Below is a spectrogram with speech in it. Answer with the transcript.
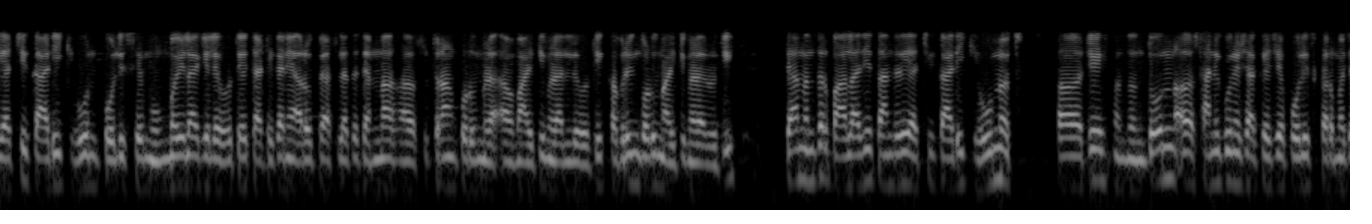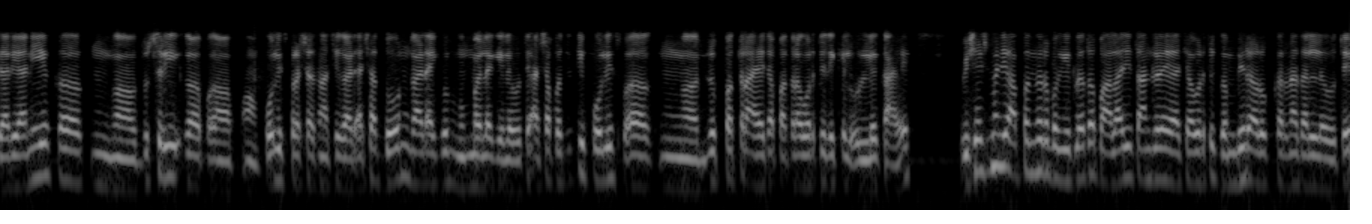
याची गाडी घेऊन पोलीस हे मुंबईला गेले होते. त्या ठिकाणी आरोपी असल्याचं त्यांना सूत्रांकडून माहिती मिळालेली होती. खबरींकडून माहिती मिळाली होती. त्यानंतर बालाजी तांदळे याची गाडी घेऊनच जे दोन स्थानिक गुन्हे शाखेचे पोलीस कर्मचारी आणि एक दुसरी पोलीस प्रशासनाची गाडी अशा दोन गाड्या घेऊन मुंबईला गेले होते. अशा पद्धती पोलीस जो पत्र आहे त्या पत्रावरती देखील देखील उल्लेख आहे. विशेष म्हणजे आपण जर बघितलं तर बालाजी तांदळे याच्यावरती गंभीर आरोप करण्यात आलेले होते.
